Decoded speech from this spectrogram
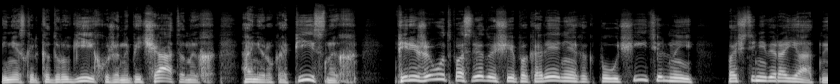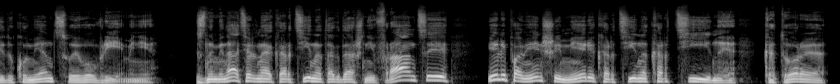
и несколько других, уже напечатанных, а не рукописных, переживут последующие поколения как поучительный, почти невероятный документ своего времени. Знаменательная картина тогдашней Франции — или, по меньшей мере, картина картины, которая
